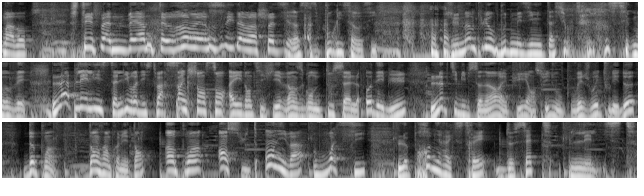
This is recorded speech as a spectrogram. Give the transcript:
Bravo. Stéphane Bern te remercie d'avoir choisi. C'est pourri ça aussi. Je vais même plus au bout de mes imitations c'est mauvais. La playlist livre d'histoire, 5 chansons à identifier, 20 secondes tout seul au début, le petit bip sonore et puis ensuite vous pouvez jouer tous les deux deux points dans un premier temps, un point ensuite. On y va. Voici le premier extrait de cette playlist.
